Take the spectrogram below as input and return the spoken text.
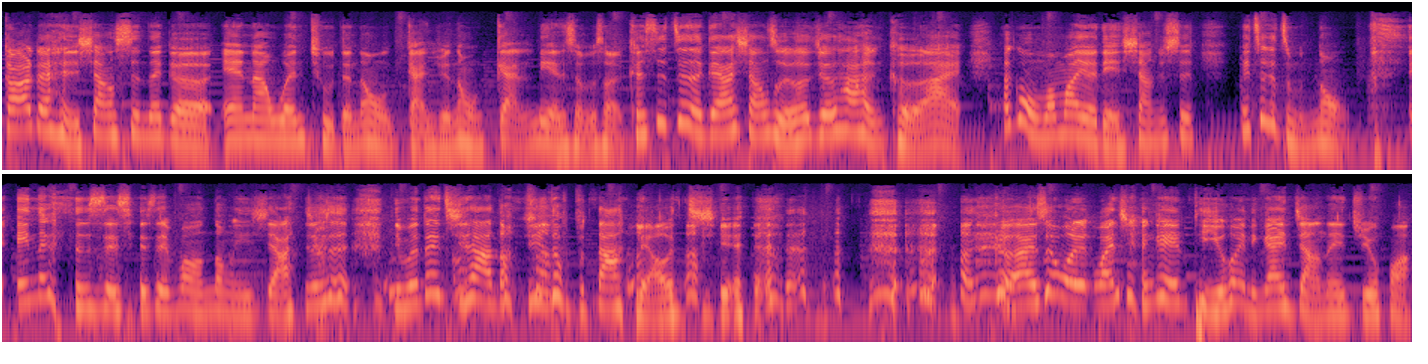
Garden 很像是那个 Anna Went to 的那种感觉，那种干练什么什么，可是真的跟他相处的时候，觉得他很可爱。他跟我妈妈有点像，就是哎，这个怎么弄？哎，那个谁谁谁帮我弄一下，就是你们对其他的东西都不大了解，很可爱，所以我完全可以体会你刚才讲那句话。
